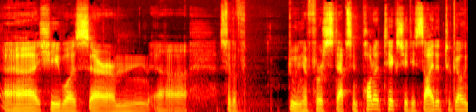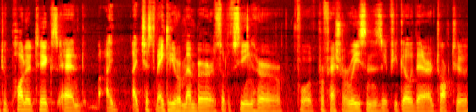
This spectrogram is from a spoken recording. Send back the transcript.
Uh, she was um, uh, sort of doing her first steps in politics. She decided to go into politics, and I, I just vaguely remember sort of seeing her for professional reasons. If you go there and talk to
